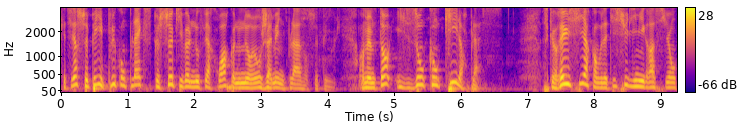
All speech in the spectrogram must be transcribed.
c'est-à-dire ce pays est plus complexe que ceux qui veulent nous faire croire que nous n'aurions jamais une place dans ce pays. En même temps, ils ont conquis leur place. Parce que réussir quand vous êtes issu de l'immigration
